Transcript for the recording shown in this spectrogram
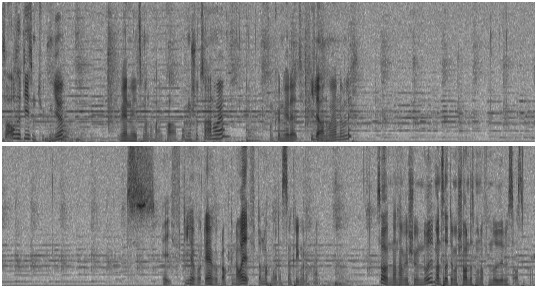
So, außer diesem Typen hier werden wir jetzt mal noch ein paar Bogenschütze anheuern. Davon können wir relativ viele anheuern, nämlich. Elf. Die hier, der hier braucht genau elf. Dann machen wir das. Dann kriegen wir noch einen. So, und dann haben wir schön null. Man sollte mal schauen, dass man auf null Ressourcen kommt.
